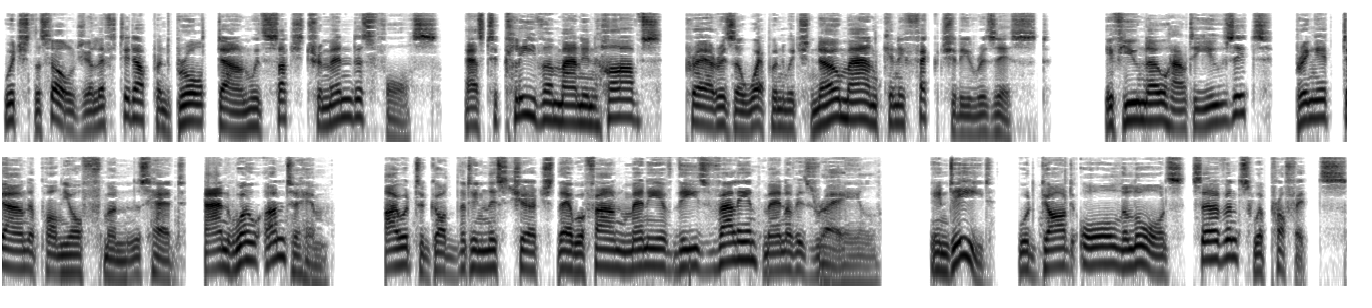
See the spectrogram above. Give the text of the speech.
which the soldier lifted up and brought down with such tremendous force as to cleave a man in halves, prayer is a weapon which no man can effectually resist. if you know how to use it, bring it down upon your foeman's head, and woe unto him. I would to God that in this church there were found many of these valiant men of Israel. Indeed, would God all the Lord's servants were prophets,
